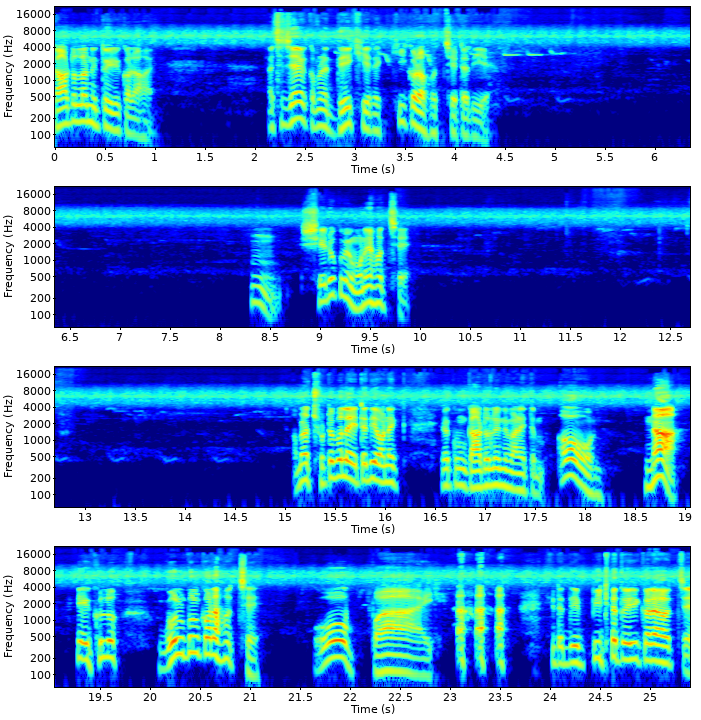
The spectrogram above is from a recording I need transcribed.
গাওডলা নিয়ে তৈরি করা হয়। আচ্ছা যাই হোক, আমরা দেখি এটা কি করা হচ্ছে এটা দিয়ে। হুম, সেরকমই মনে হচ্ছে। আমরা ছোটবেলায় এটা দিয়ে অনেক এরকম গার্ডলিনে বানাইতাম ও, না, এগুলো গোল গোল করা হচ্ছে। ও ভাই, এটা দিয়ে পিঠে তৈরি করা হচ্ছে।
